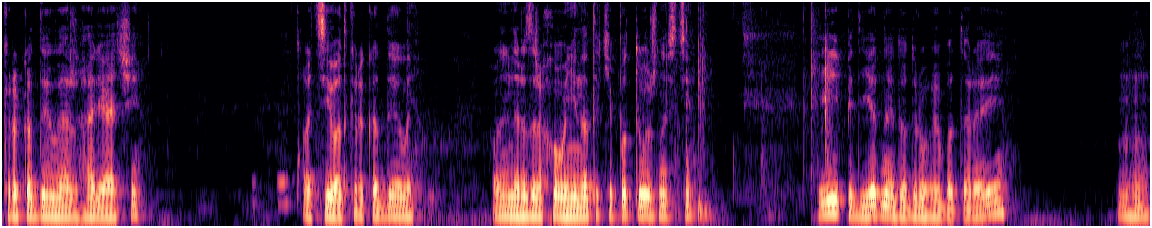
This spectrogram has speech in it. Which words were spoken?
крокодили аж гарячі. Оці от крокодили. Вони не розраховані на такі потужності. І під'єдную до другої батареї. Угу.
